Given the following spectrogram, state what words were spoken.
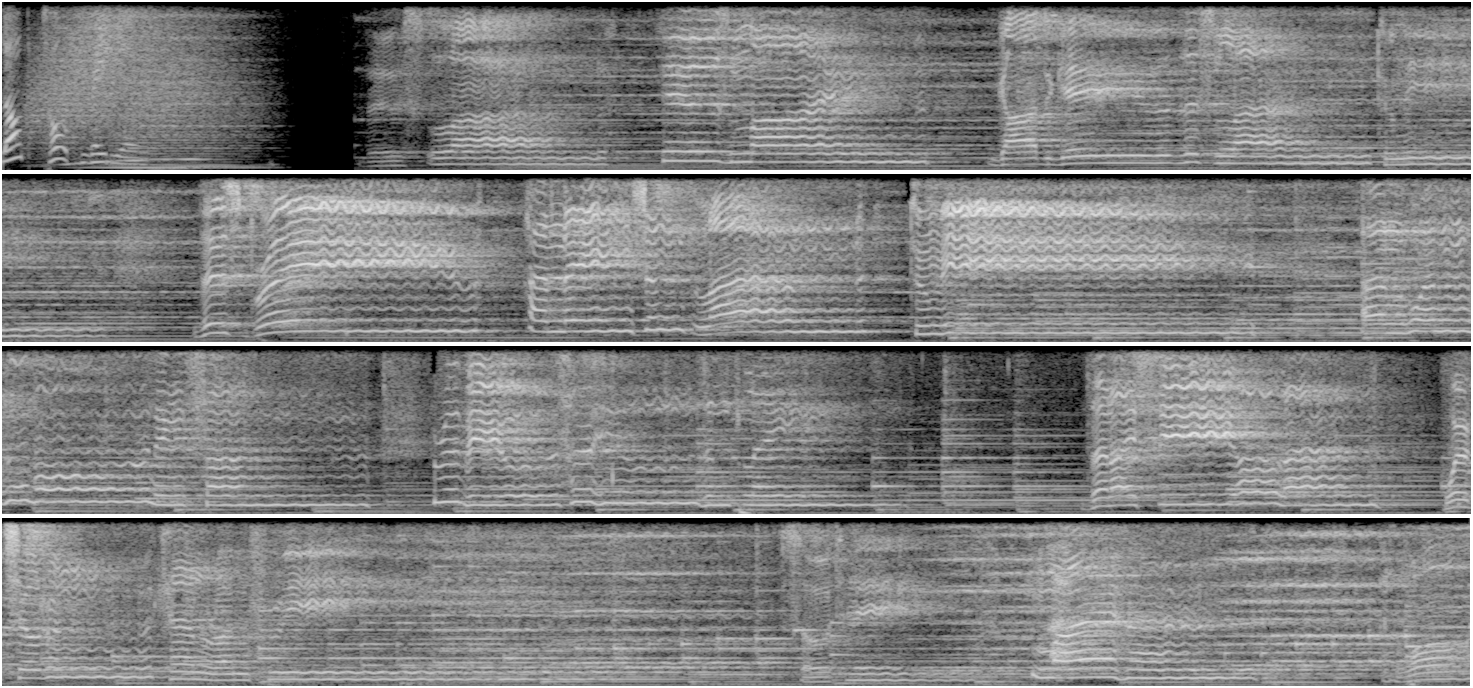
Blog Talk Radio. This land is mine. God gave this land to me. This brave and ancient land then I see a land where children can run free. So take my hand and walk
